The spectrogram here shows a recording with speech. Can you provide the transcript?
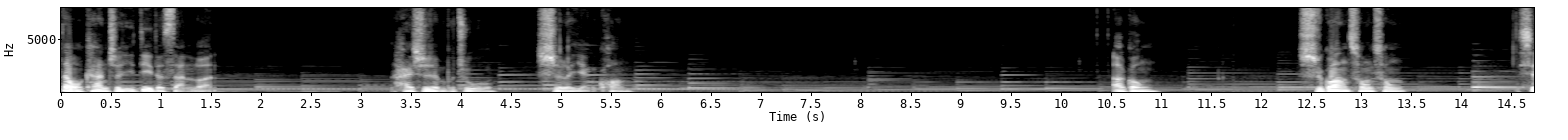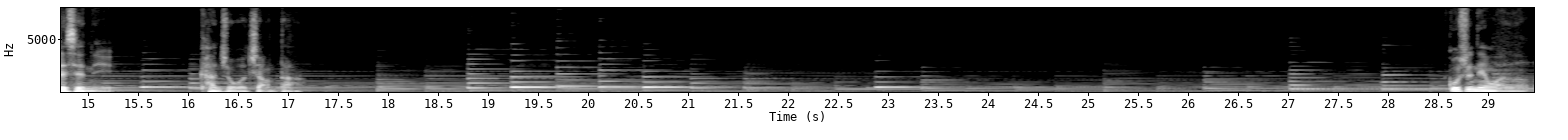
但我看着一地的散乱，还是忍不住湿了眼眶。阿公，时光匆匆，谢谢你看着我长大。故事念完了。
